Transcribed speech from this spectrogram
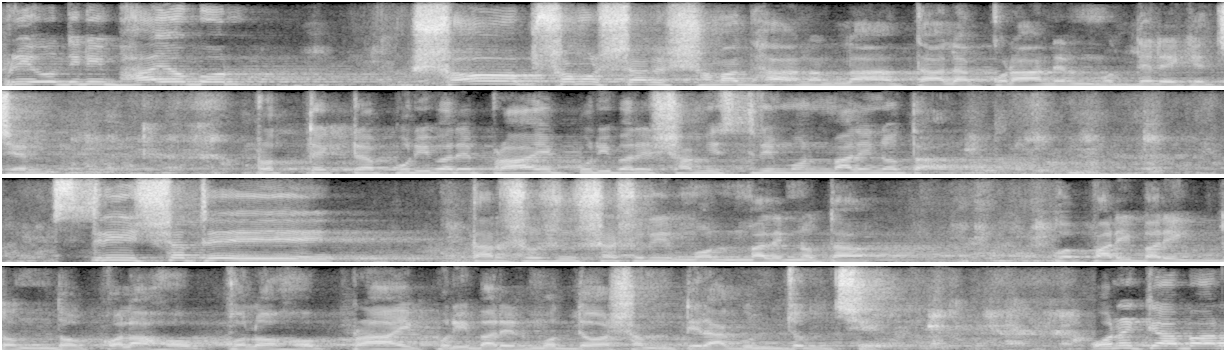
প্রিয় দিনী ভাই বোন সব সমস্যার সমাধান আল্লাহ তালা কোরআনের মধ্যে রেখেছেন। প্রত্যেকটা পরিবারে প্রায় পরিবারে স্বামী, স্ত্রী মন মালিনতা। স্ত্রীর সাথে তার শ্বশুর, শাশুড়ির মন মালিন্যতা পারিবারিক দ্বন্দ্ব, কলাহ, কলহ প্রায় পরিবারের মধ্যে অশান্তির আগুন জ্বলছে। অনেকে আবার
